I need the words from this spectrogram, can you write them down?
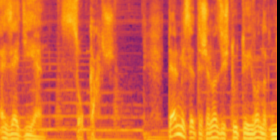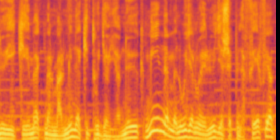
ez egy ilyen szokás. Természetesen az is tudja, hogy vannak női kémek, mert már mindenki tudja, hogy a nők mindenben ugyanolyan ügyesek, mint a férfiak,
